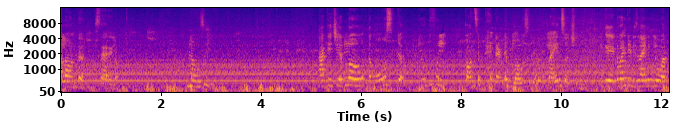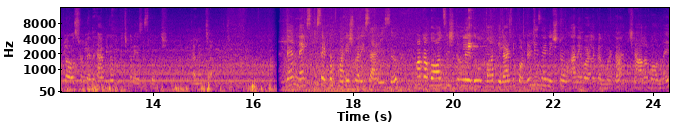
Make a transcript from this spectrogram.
అలా ఉంటారు శారీలో. బ్లౌజ్ నాకు ఈ చీరలో ద మోస్ట్ బ్యూటిఫుల్ కాన్సెప్ట్ ఏంటంటే బ్లౌజ్ లైన్స్ వచ్చింది. ఇంకా ఎటువంటి డిజైనింగ్ వర్క్లో అవసరం లేదు. హ్యాపీగా కుట్టించుకొని వేసేసుకోవచ్చు. Then next set of Maheshwari saris మాకు ఆ బాల్స్ ఇష్టం లేదు. మాకు ఇలాంటి కొండల డిజైన్ ఇష్టం అనే వాళ్ళకి అనమాట చాలా బాగున్నాయి.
